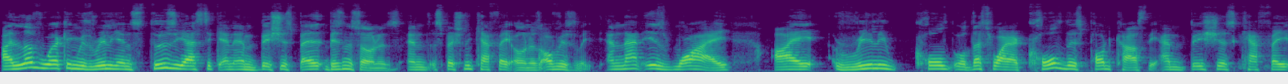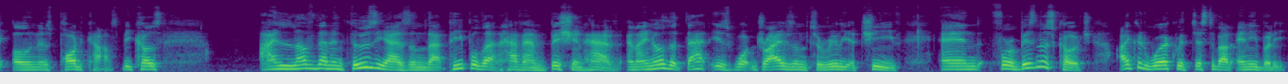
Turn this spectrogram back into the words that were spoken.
I love working with really enthusiastic and ambitious business owners and especially cafe owners, obviously. And that is why I really called, well, that's why I called this podcast the Ambitious Cafe Owners Podcast because I love that enthusiasm that people that have ambition have. And I know that that is what drives them to really achieve. And for a business coach, I could work with just about anybody,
